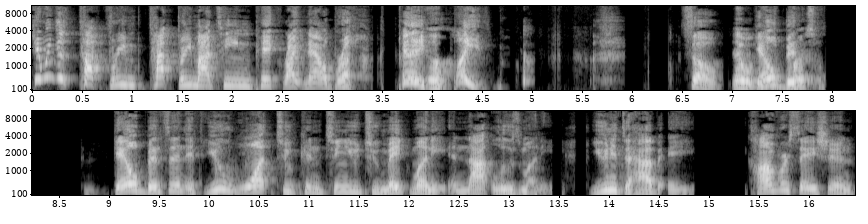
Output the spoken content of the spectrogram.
can we just top three top three my team pick right now, bro? Please, Ugh. please. So Gayle be Ben-. Gayle Benson, if you want to continue to make money and not lose money, you need to have a conversation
